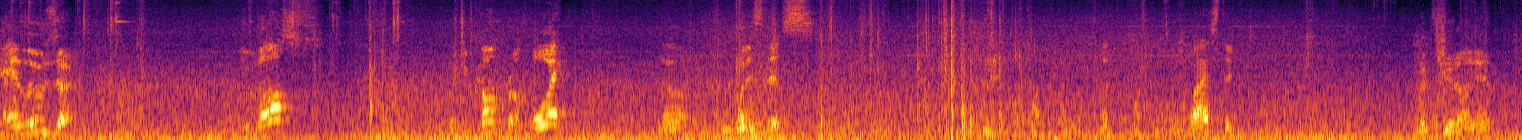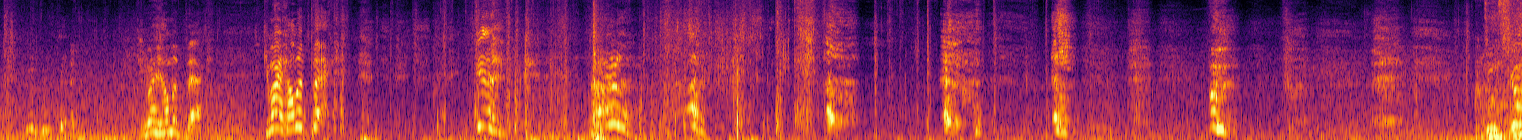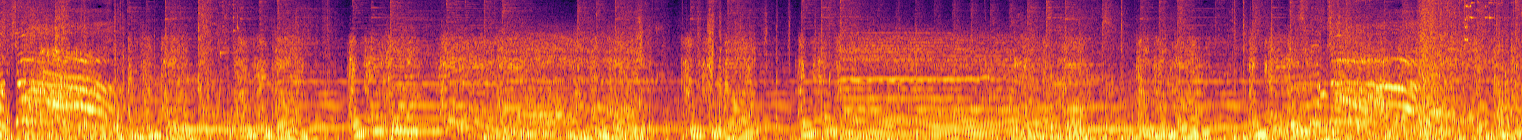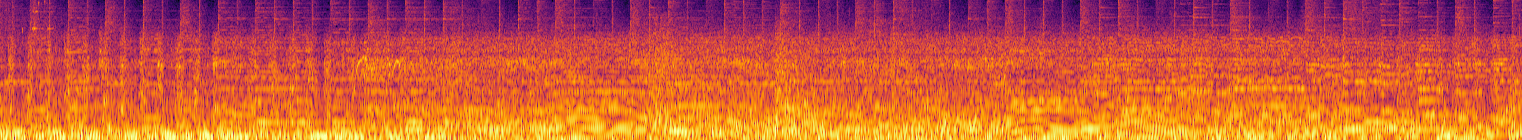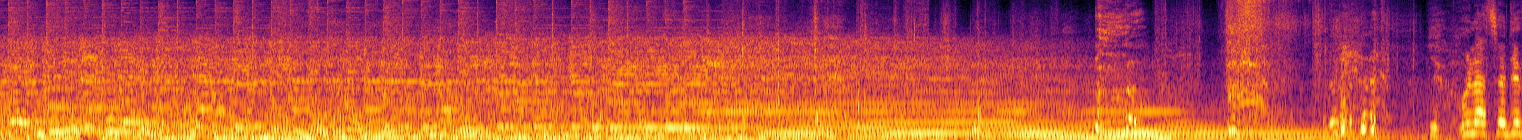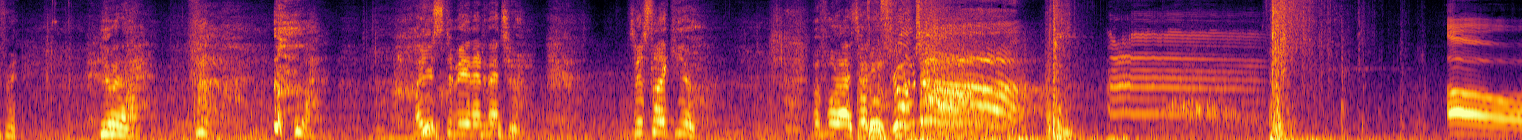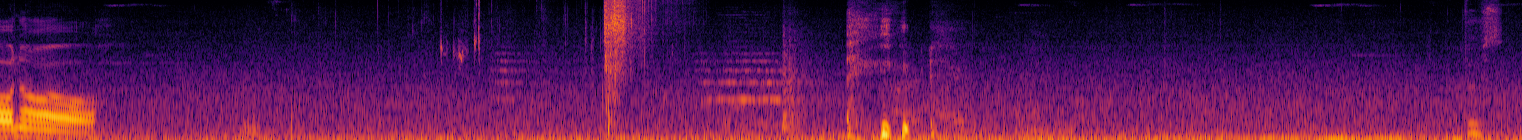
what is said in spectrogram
Hey, loser! You lost? Where'd you come from, boy? No. What is this? Plastic. Looks good on him. Give my helmet back. Give my helmet back. to shoot! We're not so different. You and I. I used to be an adventurer. Just like you. Before I turned. Oh no. Bruce.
